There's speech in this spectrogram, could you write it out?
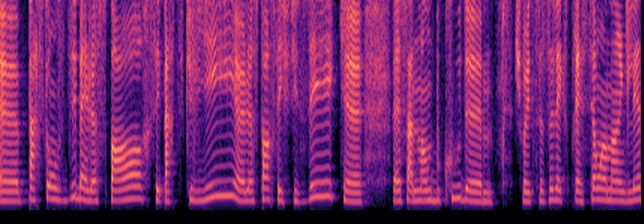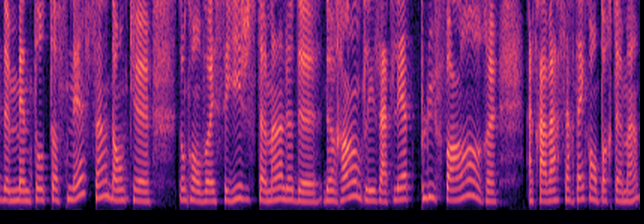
Euh, parce qu'on se dit, ben le sport, c'est particulier, euh, le sport, c'est physique, ça demande beaucoup de, je vais utiliser l'expression en anglais, de mental toughness. Hein? Donc, donc, on va essayer justement là, de, de rendre les athlètes plus forts à travers certains comportements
